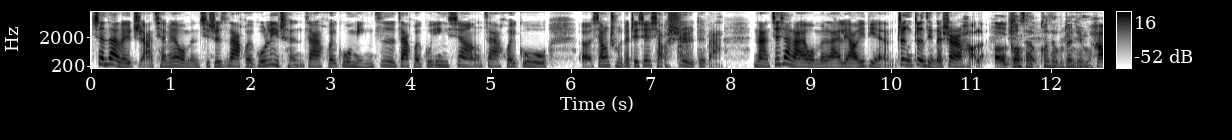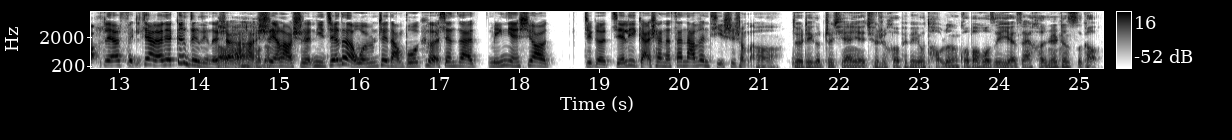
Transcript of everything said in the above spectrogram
现在为止啊，前面我们其实在回顾历程，在回顾名字，在回顾印象，在回顾呃相处的这些小事，对吧？那接下来我们来。聊一点正正经的事儿好了。呃，刚才刚才不正经吗？好，接下接下来聊些更正经的事儿哈。石岩老师，你觉得我们这档播客现在明年需要这个竭力改善的三大问题是什么？啊，对，这个之前也确实和佩佩有讨论过，包括我自己也在很认真思考。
